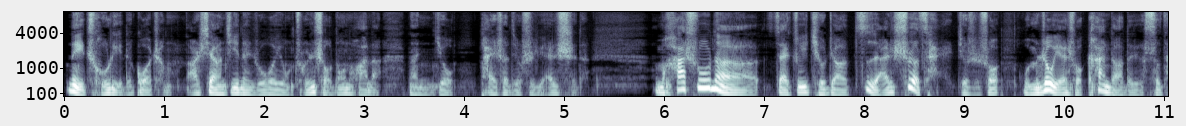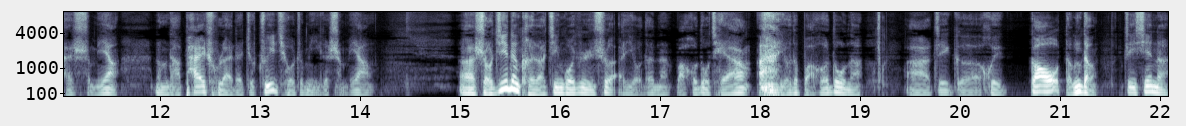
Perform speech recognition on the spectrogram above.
内处理的过程，而相机呢，如果用纯手动的话呢，那你就拍摄的就是原始的。那么哈苏呢，在追求叫自然色彩，就是说我们肉眼所看到的这个色彩是什么样，那么它拍出来的就追求这么一个什么样。呃，手机呢可能经过润色，有的呢饱和度强，有的饱和度呢啊这个会高等等，这些呢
